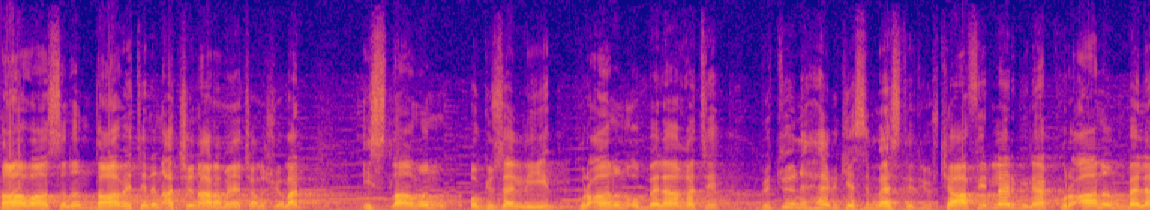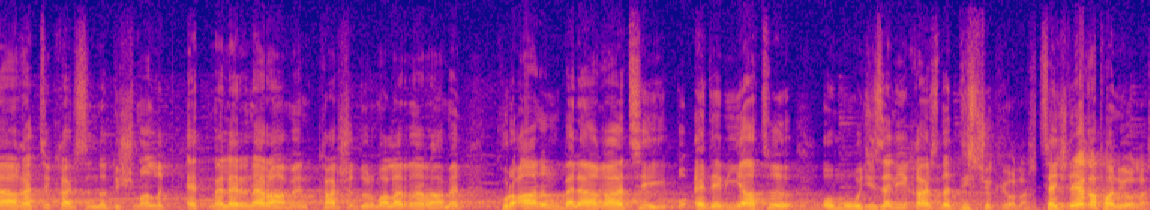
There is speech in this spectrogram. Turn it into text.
davasının, davetinin açığını aramaya çalışıyorlar. İslam'ın o güzelliği, Kur'an'ın o belagati bütün herkesi mest ediyor. Kafirler bile Kur'an'ın belagati karşısında düşmanlık etmelerine rağmen, karşı durmalarına rağmen Kur'an'ın belagati, o edebiyatı, o mucizeliği karşısında diz çöküyorlar. Secdeye kapanıyorlar.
